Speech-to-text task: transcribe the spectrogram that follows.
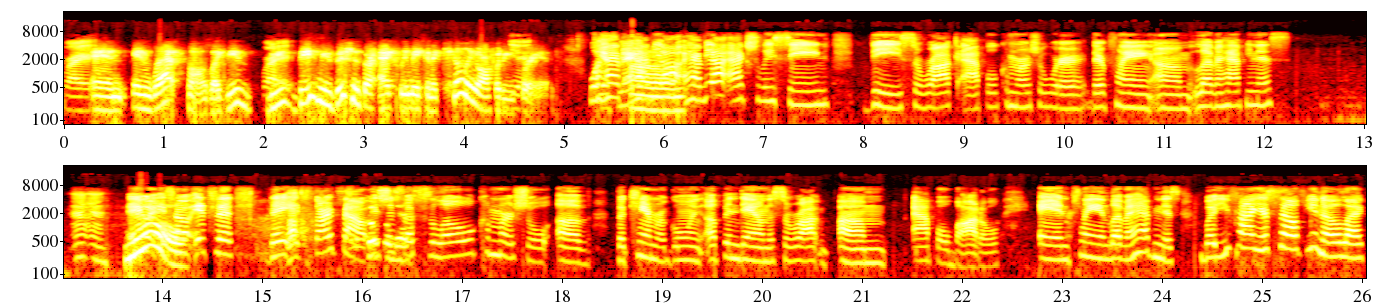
right. and in rap songs. Like these Right. these, these musicians are actually making a killing off of these Yeah. brands. Well, Yes, have, ma'am. have y'all Um, have y'all actually seen the Ciroc Apple commercial where they're playing um, "Love and Happiness"? Mm-mm. Anyway, No. so it's a they. It starts out. It's just a slow commercial of the camera going up and down the Ciroc um, apple bottle and playing "Love and Happiness." But you find yourself, you know, like,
